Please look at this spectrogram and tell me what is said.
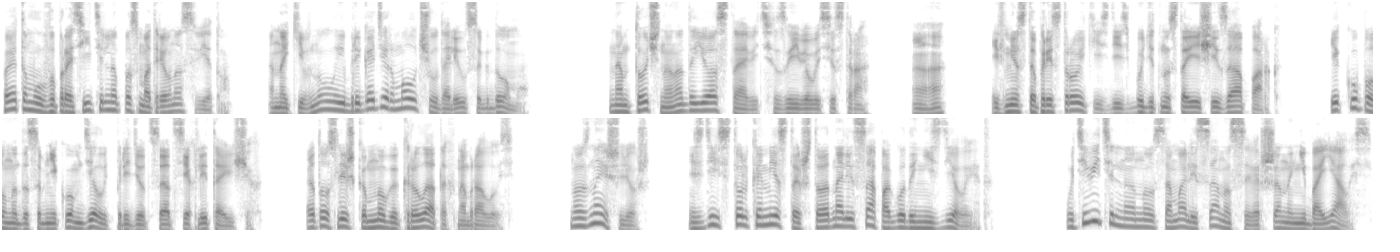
поэтому вопросительно посмотрел на Свету. Она кивнула, и бригадир молча удалился к дому. «Нам точно надо ее оставить», — заявила сестра. «Ага. И вместо пристройки здесь будет настоящий зоопарк. И купол над особняком делать придется от всех летающих а то слишком много крылатых набралось. Но знаешь, Лёш, здесь столько места, что одна лиса погоды не сделает. Удивительно, но сама лиса нас совершенно не боялась.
